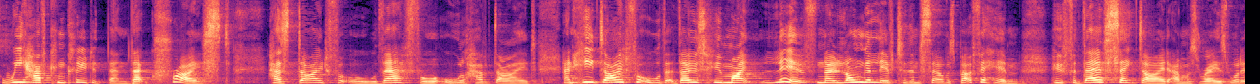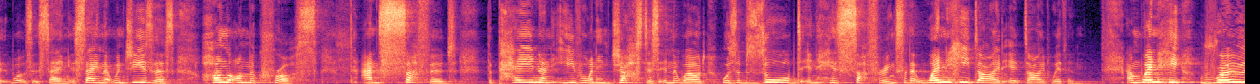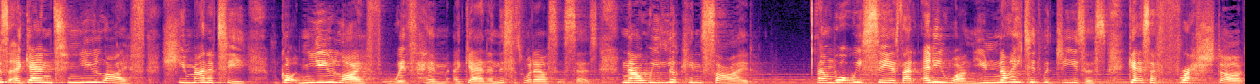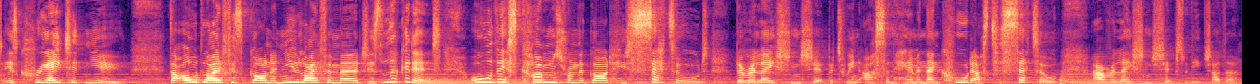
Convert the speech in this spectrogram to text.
We have concluded then that Christ has died for all, therefore all have died. And he died for all that those who might live no longer live to themselves, but for him who for their sake died and was raised. What, it, what was it saying? It's saying that when Jesus hung on the cross, and suffered, the pain and evil and injustice in the world was absorbed in his suffering, so that when he died, it died with him. And when he rose again to new life, humanity got new life with him again. And this is what else it says. Now we look inside and what we see is that anyone united with Jesus gets a fresh start, is created new. The old life is gone, a new life emerges. Look at it. All this comes from the God who settled the relationship between us and Him and then called us to settle our relationships with each other.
